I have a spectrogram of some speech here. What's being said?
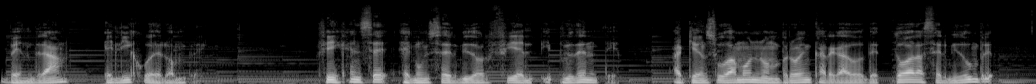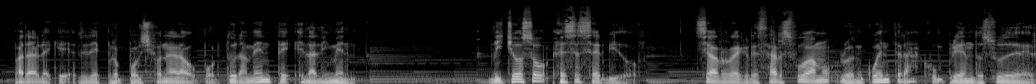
vendrá el Hijo del Hombre. Fíjense en un servidor fiel y prudente, a quien su amo nombró encargado de toda la servidumbre para que le proporcionara oportunamente el alimento. Dichoso ese servidor, si al regresar su amo lo encuentra cumpliendo su deber.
